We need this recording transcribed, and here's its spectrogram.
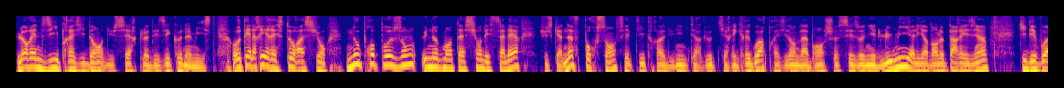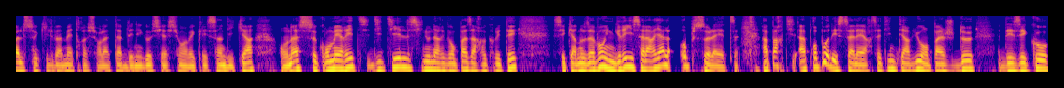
Lorenzi, président du Cercle des économistes. Hôtellerie, restauration, nous proposons une augmentation des salaires jusqu'à 9%. C'est le titre d'une interview de Thierry Grégoire, président de la branche saisonnier de l'UMI, à lire dans Le Parisien, qui dévoile ce qu'il va mettre sur la table des négociations avec les syndicats. On a ce qu'on mérite, dit-il, si nous n'arrivons pas à recruter. C'est car nous avons une grille salariale obsolète. À, à propos des salaires, cette interview en page 2 des échos,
